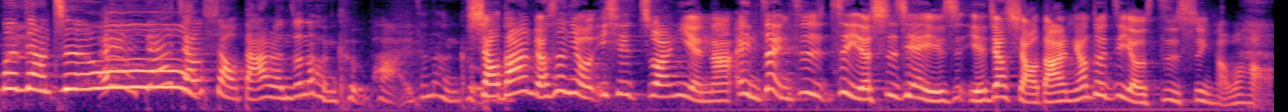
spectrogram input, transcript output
不能讲植物。哎、欸，等下讲小达人真的很可怕，欸，真的很可怕。小达人表示你有一些钻研呐。哎、欸，你在你自自己的世界也是也叫小达人，你要对自己有自信好不好？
